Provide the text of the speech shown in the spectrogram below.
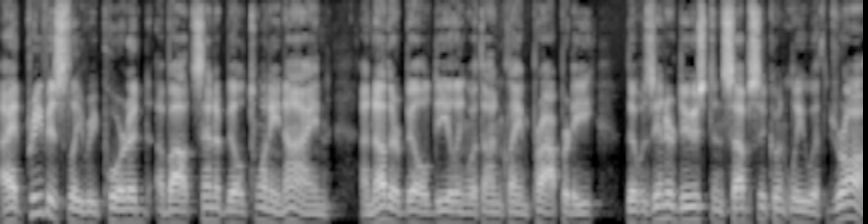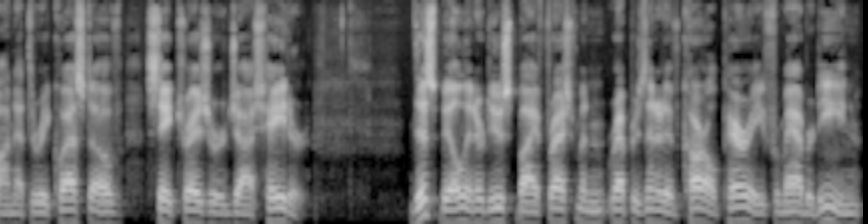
I had previously reported about Senate Bill 29, another bill dealing with unclaimed property that was introduced and subsequently withdrawn at the request of State Treasurer Josh Haeder. This bill, introduced by freshman Representative Carl Perry from Aberdeen,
